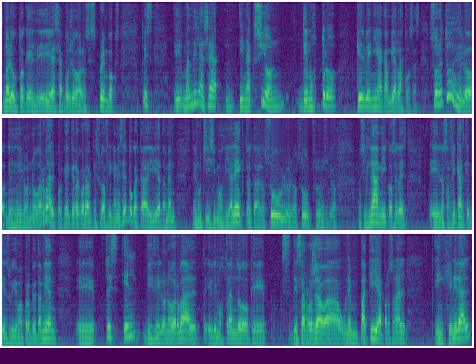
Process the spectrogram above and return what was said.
no le gustó que le diera ese apoyo a los Springboks. Entonces, eh, Mandela ya en acción demostró que él venía a cambiar las cosas. Sobre todo desde lo, desde lo no verbal, porque hay que recordar que Sudáfrica en esa época estaba dividida también en muchísimos dialectos, estaban los Zulus, los Utsus, los, islámicos, entonces eh, los africanos que tienen su idioma propio también. Eh, entonces él desde lo no verbal, eh, demostrando que desarrollaba una empatía personal en general,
